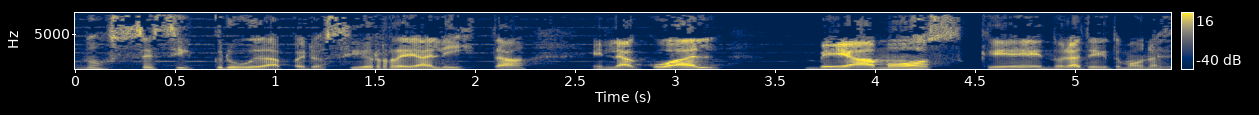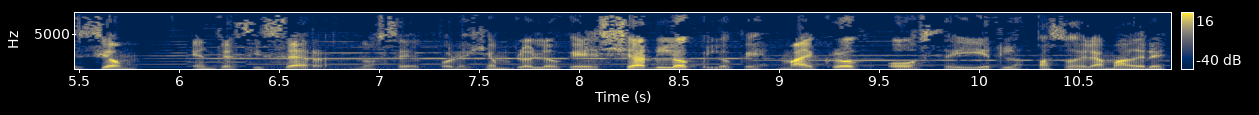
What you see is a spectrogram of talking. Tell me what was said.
no sé si cruda, pero sí realista, en la cual veamos que no la tiene que tomar una decisión entre si ser, no sé, por ejemplo, lo que es Sherlock, lo que es Mycroft o seguir los pasos de la madre.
